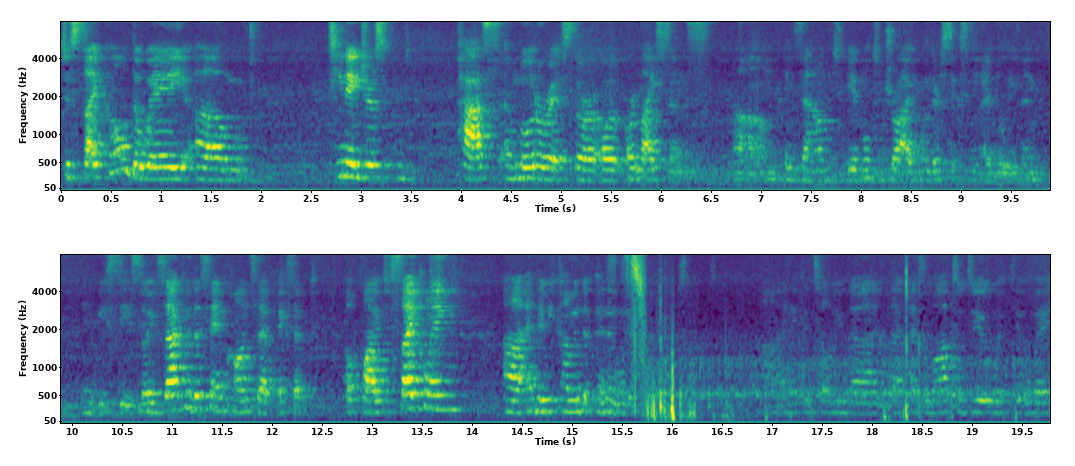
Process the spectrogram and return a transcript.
to cycle the way um, teenagers pass a motorist or, or, or license um, exam to be able to drive when they're 16, I believe in. So exactly the same concept except applied to cycling, uh, and they become independent uh, And I can tell you that that has a lot to do with the way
